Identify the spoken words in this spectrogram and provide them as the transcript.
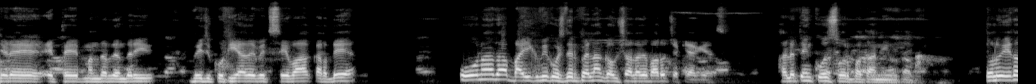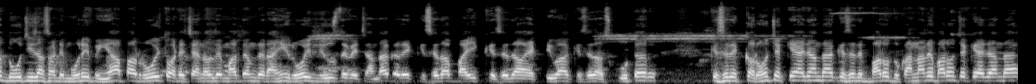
ਜਿਹੜੇ ਇੱਥੇ ਮੰਦਿਰ ਦੇ ਅੰਦਰ ਹੀ ਵਿਜ ਕੁਟਿਆ ਦੇ ਵਿੱਚ ਸੇਵਾ ਕਰਦੇ ਆ, ਉਹਨਾਂ ਦਾ ਬਾਈਕ ਵੀ ਕੁਝ ਦਿਨ ਪਹਿਲਾਂ ਗਊਸ਼ਾਲਾ ਦੇ ਬਾਹਰੋਂ ਚੱਕਿਆ ਗਿਆ ਸੀ। ਹਲੇ ਤੱਕ ਕੋਈ ਸੁਰ ਪਤਾ ਨਹੀਂ ਉਹਦਾ। ਚਲੋ ਇਹ ਤਾਂ ਦੋ ਚੀਜ਼ਾਂ ਸਾਡੇ ਮੋਹਰੇ ਪਈਆਂ, ਆਪਾਂ ਰੋਜ਼ ਤੁਹਾਡੇ ਚੈਨਲ ਦੇ ਮਾਧਿਅਮ ਦੇ ਰਾਹੀਂ ਰੋਜ਼ ਨਿਊਜ਼ ਦੇ ਵਿੱਚ ਆਂਦਾ, ਕਦੇ ਕਿਸੇ ਦਾ ਬਾਈਕ ਕਿਸੇ ਦਾ ਐਕਟਿਵਾ ਕਿਸੇ ਦਾ ਸਕੂਟਰ ਕਿਸੇ ਦੇ ਘਰੋਂ ਚੱਕਿਆ ਜਾਂਦਾ, ਕਿਸੇ ਦੇ ਬਾਹਰੋਂ ਦੁਕਾਨਾਂ ਦੇ ਬਾਹਰੋਂ ਚੱਕਿਆ ਜਾਂਦਾ,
